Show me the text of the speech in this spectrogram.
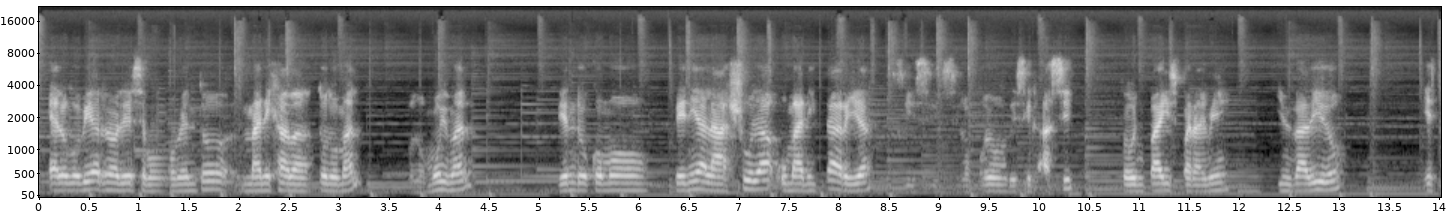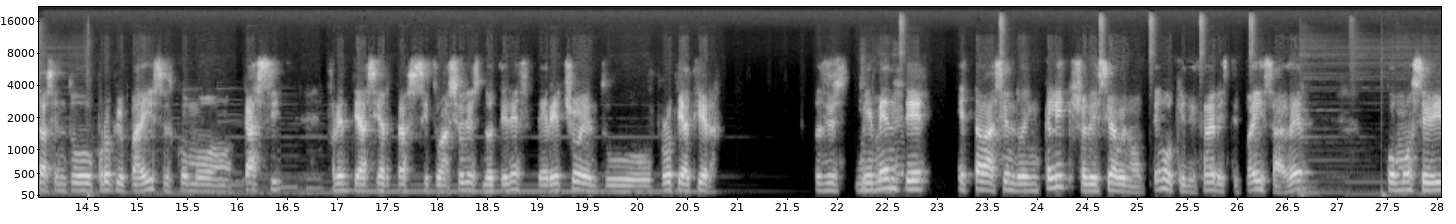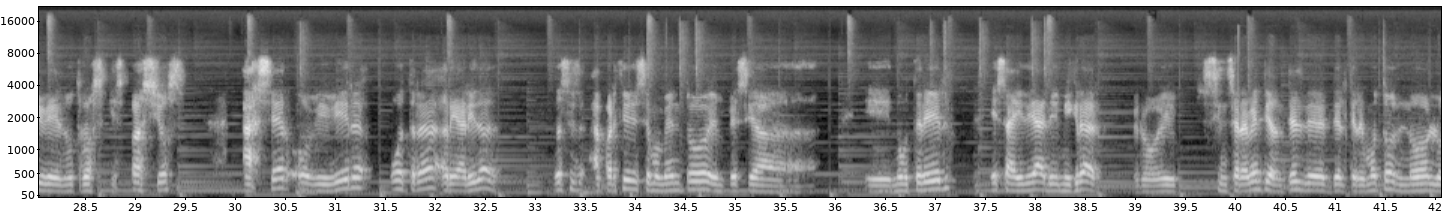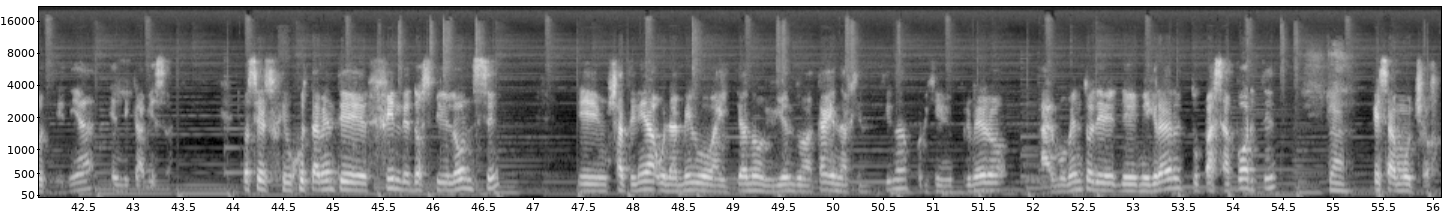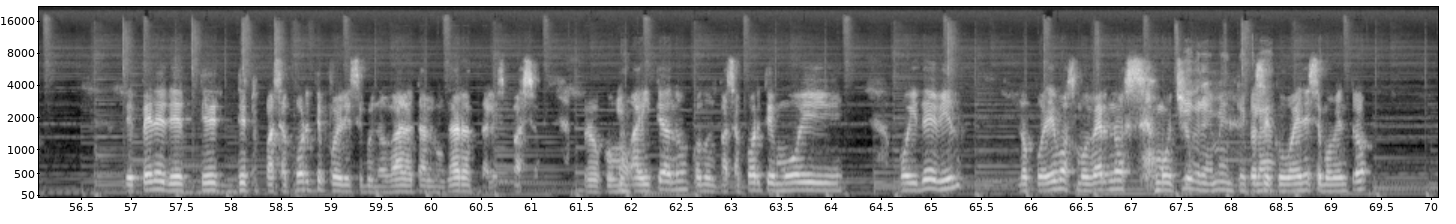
el gobierno de ese momento manejaba todo mal, todo muy mal, viendo cómo venía la ayuda humanitaria, si, si, lo puedo decir así, todo un país para mí invadido, estás en tu propio país, es como casi frente a ciertas situaciones no tienes derecho en tu propia tierra. Entonces mi mente estaba haciendo en clic, yo decía, bueno, tengo que dejar este país a ver cómo se vive en otros espacios, hacer o vivir otra realidad. Entonces a partir de ese momento empecé a eh, nutrir esa idea de emigrar pero eh, sinceramente antes del terremoto no lo tenía en mi cabeza. Entonces, justamente fin de 2011, eh, ya tenía un amigo haitiano viviendo acá en Argentina, porque primero, al momento de, emigrar, tu pasaporte pesa mucho. Depende de, de, tu pasaporte, puedes decir, bueno, va a tal lugar, a tal espacio. Pero como haitiano, con un pasaporte muy, muy débil, no podemos movernos mucho. Libremente, Entonces, como en ese momento,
